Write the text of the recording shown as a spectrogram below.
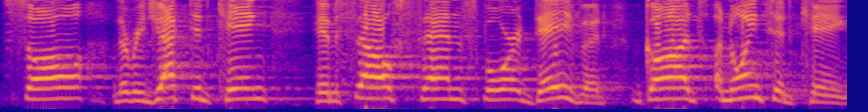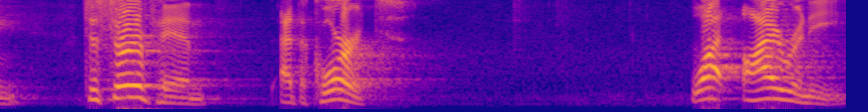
Saul, the rejected king, himself sends for David, God's anointed king, to serve him at the court. What irony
